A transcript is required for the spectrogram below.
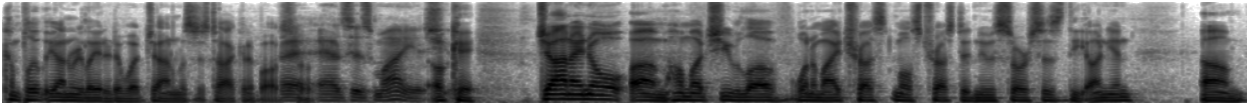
completely unrelated to what John was just talking about. So. As is my issue. Okay, John, I know um, how much you love one of my trust most trusted news sources, The Onion. Um,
